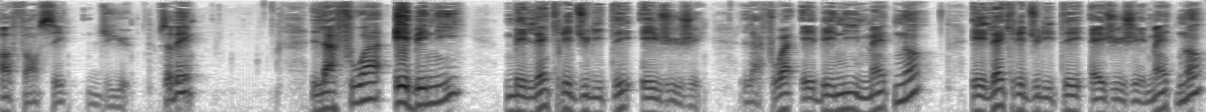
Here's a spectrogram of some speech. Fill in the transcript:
offensé Dieu. Vous savez, la foi est bénie, mais l'incrédulité est jugée. La foi est bénie maintenant, et l'incrédulité est jugée maintenant,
